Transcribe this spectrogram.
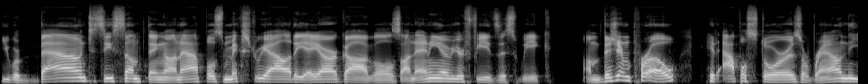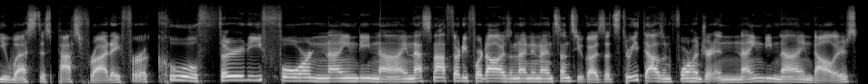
you were bound to see something on Apple's mixed reality AR goggles on any of your feeds this week. On Vision Pro hit Apple stores around the US this past Friday for a cool $34.99. That's not $34.99, you guys. That's $3,499.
